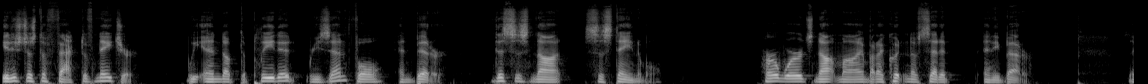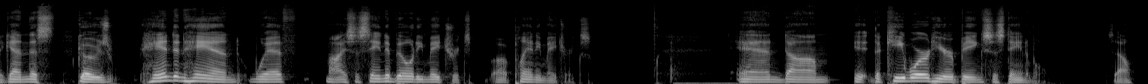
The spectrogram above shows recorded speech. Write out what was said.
It is just a fact of nature we end up depleted, resentful, and bitter. This is not sustainable. Her words, not mine, but I couldn't have said it any better. So again, this goes hand in hand with my sustainability matrix, uh, planning matrix. And um, it, the key word here being sustainable. So,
